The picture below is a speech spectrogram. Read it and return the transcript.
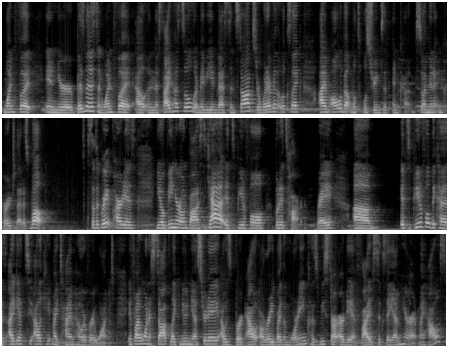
one foot in your business and one foot out in the side hustle, or maybe invest in stocks or whatever that looks like, I'm all about multiple streams of income. So I'm gonna encourage that as well. So the great part is, you know, being your own boss. Yeah, it's beautiful, but it's hard, right? Um, it's beautiful because I get to allocate my time however I want. If I want to stop like noon yesterday, I was burnt out already by the morning because we start our day at 5, 6 a.m. here at my house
